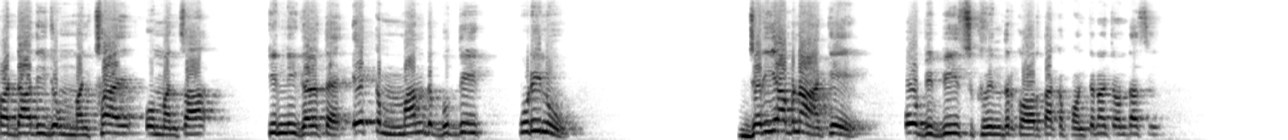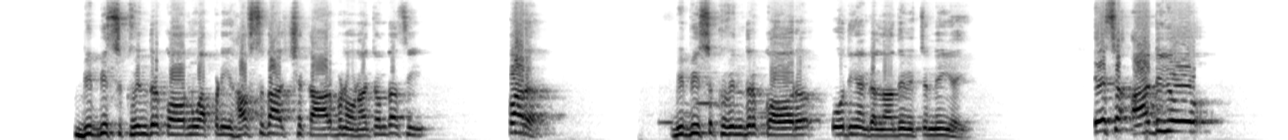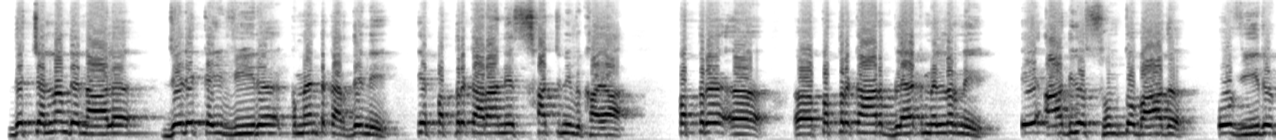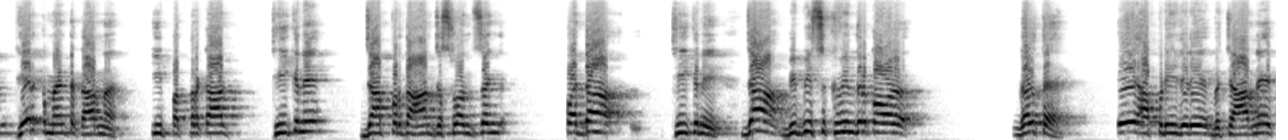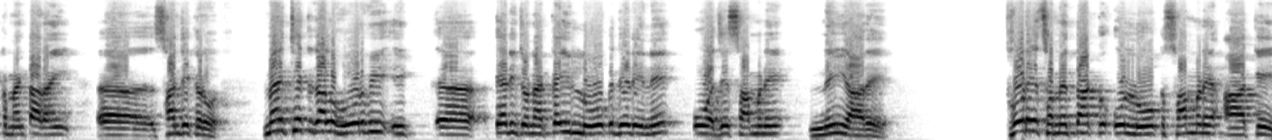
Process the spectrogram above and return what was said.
ਪੱਡਾ ਦੀ ਜੋ ਮਨਸ਼ਾ ਹੈ ਉਹ ਮਨਸ਼ਾ ਕਿੰਨੀ ਗਲਤ ਹੈ। ਇੱਕ ਮੰਦ ਬੁੱਧੀ ਕੁੜੀ ਨੂੰ ਜਰੀਆ ਬਣਾ ਕੇ ਉਹ ਬੀਬੀ ਸੁਖਵਿੰਦਰ ਕੌਰ ਤੱਕ ਪਹੁੰਚਣਾ ਚਾਹੁੰਦਾ ਸੀ। ਬੀਬੀ ਸੁਖਵਿੰਦਰ ਕੌਰ ਨੂੰ ਆਪਣੀ ਹਵਸ ਦਾ ਸ਼ਿਕਾਰ ਬਣਾਉਣਾ ਚਾਹੁੰਦਾ ਸੀ, ਪਰ ਬੀਬੀ ਸੁਖਵਿੰਦਰ ਕੌਰ ਉਹਦੀਆਂ ਗੱਲਾਂ ਦੇ ਵਿੱਚ ਨਹੀਂ ਆਈ। ਇਸ ਆਡੀਓ ਦੇ ਚੱਲਣ ਦੇ ਨਾਲ ਜਿਹੜੇ ਕਈ ਵੀਰ ਕਮੈਂਟ ਕਰਦੇ ਨੇ ਕਿ ਪੱਤਰਕਾਰਾਂ ਨੇ ਸੱਚ ਨਹੀਂ ਵਿਖਾਇਆ, ਪੱਤਰ ਪੱਤਰਕਾਰ ਬਲੈਕਮੇਲਰ ਨੇ ਇਹ ਆਡੀਓ ਸੁਣ ਤੋਂ ਬਾਅਦ ਉਹ ਵੀਰ ਫਿਰ ਕਮੈਂਟ ਕਰਨ ਕਿ ਪੱਤਰਕਾਰ ਠੀਕ ਨੇ ਜਾਂ ਪ੍ਰਧਾਨ ਜਸਵੰਤ ਸਿੰਘ ਪੱਡਾ ਠੀਕ ਨੇ। ਜਾਂ ਬੀਬੀ ਸੁਖਵਿੰਦਰ ਕੌਰ ਗਲਤ ਹੈ। ਇਹ ਆਪਣੀ ਜਿਹੜੇ ਵਿਚਾਰ ਨੇ ਕਮੈਂਟਾਂ ਰਾਹੀਂ ਅਹ, ਸਾਂਝੇ ਕਰੋ। ਮੈਂ ਇੱਥੇ ਇੱਕ ਗੱਲ ਹੋਰ ਵੀ ਅਹ, ਕਹਿਣੀ ਚਾਹੁੰਦਾ ਕਈ ਲੋਕ ਜਿਹੜੇ ਨੇ ਉਹ ਅਜੇ ਸਾਹਮਣੇ ਨਹੀਂ ਆ ਰਹੇ। ਥੋੜੇ ਸਮੇਂ ਤੱਕ ਉਹ ਲੋਕ ਸਾਹਮਣੇ ਆ ਕੇ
